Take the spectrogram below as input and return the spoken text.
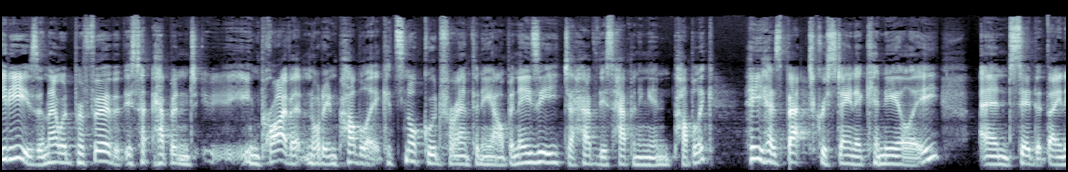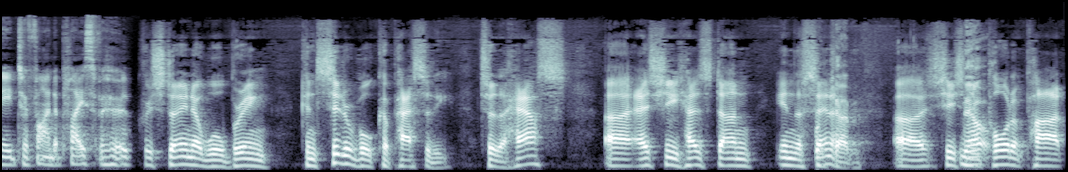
It is, and they would prefer that this happened in private, not in public. It's not good for Anthony Albanese to have this happening in public. He has backed Kristina Keneally and said that they need to find a place for her. Kristina will bring considerable capacity to the House uh, as she has done in the Senate. Okay. Uh, she's now, an important part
